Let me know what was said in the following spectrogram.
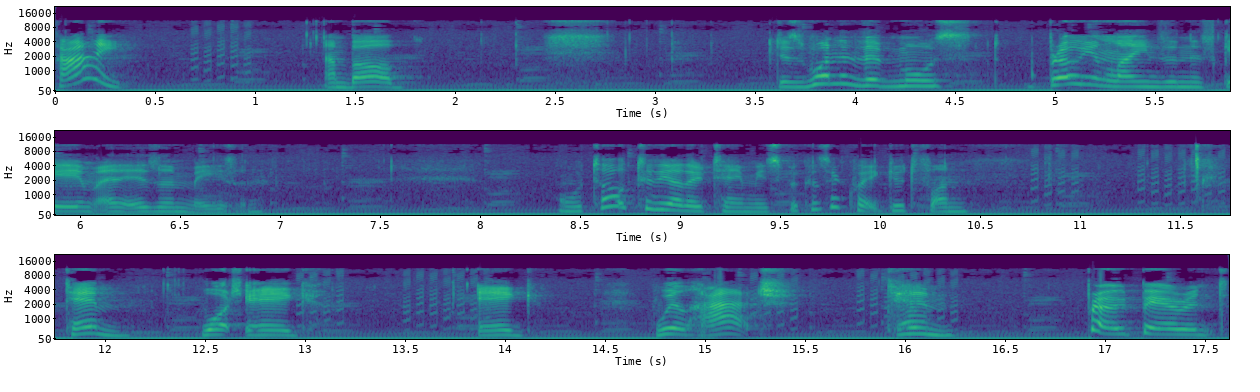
Hi, and Bob. Just one of the most brilliant lines in this game and it is amazing. And we'll talk to the other Temmies because they're quite good fun. Tim, watch egg. Egg. Will hatch. Tim, proud parent.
